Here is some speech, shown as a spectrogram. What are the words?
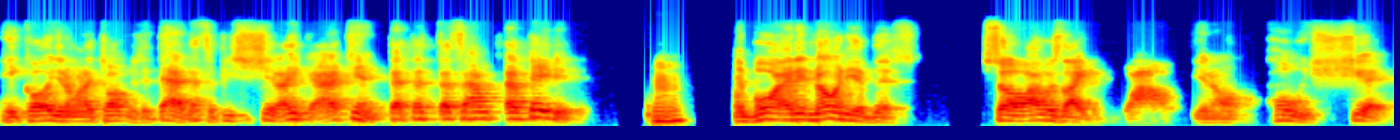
he called, you know, when I talked, he said, Dad, that's a piece of shit. I, I can't, that, that that's out, outdated. Mhm. And boy, I didn't know any of this. So I was like, wow, you know, holy shit.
